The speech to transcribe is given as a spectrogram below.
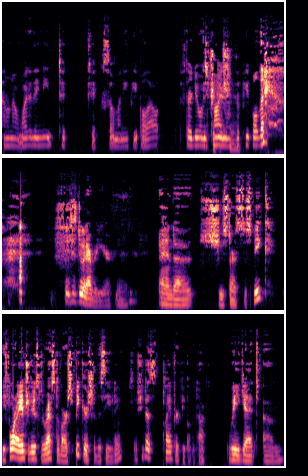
I don't know, why do they need to kick so many people out? If they're doing It's fine tradition. with the people they They just do it every year. And uh, she starts to speak. Before I introduce the rest of our speakers for this evening, so she does plan for people to talk. We get um,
